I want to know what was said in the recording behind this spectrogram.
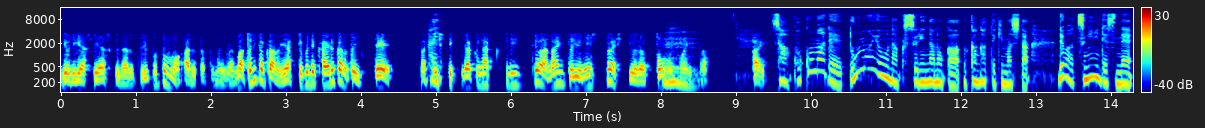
より痩せやすくなるということもあるかと思います。まあ、とにかくあの薬局で買えるからといって、まあ、決して気楽な薬ではないという認識は必要だと思います。はい、さあここまでどのような薬なのか伺ってきました。では次にですね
